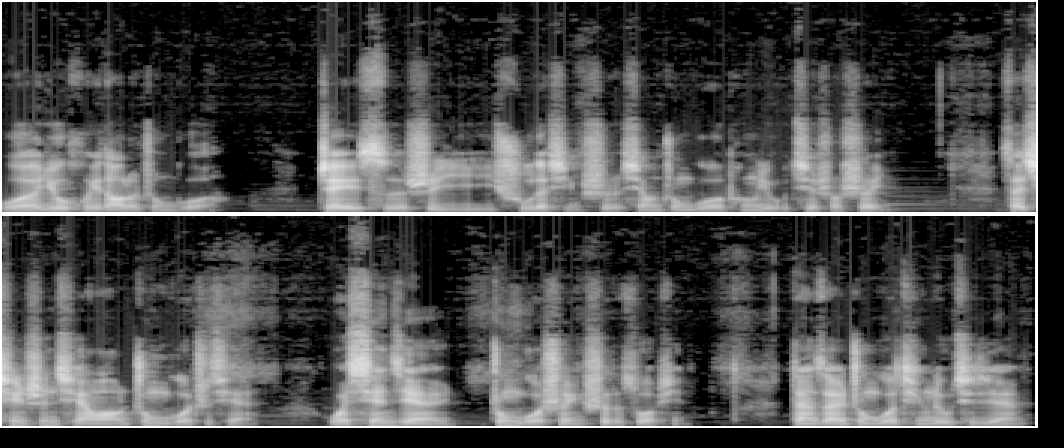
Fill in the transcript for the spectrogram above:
我又回到了中国，这一次是以书的形式向中国朋友介绍摄影。在亲身前往中国之前，我先见中国摄影师的作品，但在中国停留期间，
